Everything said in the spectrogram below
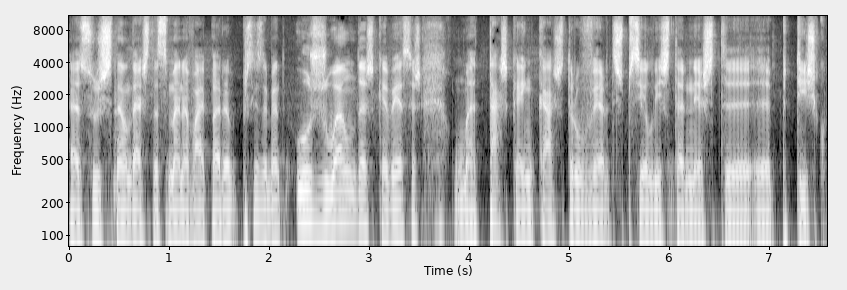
A sugestão desta semana vai para precisamente o João das Cabeças, uma tasca em Castro Verde, especialista neste uh, petisco.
